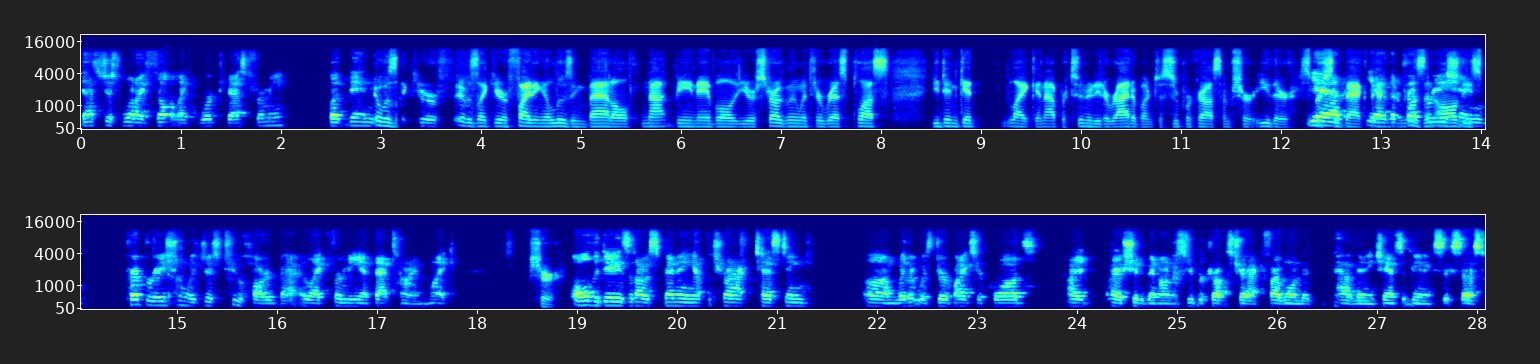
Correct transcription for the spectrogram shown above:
that's just what I felt like worked best for me. But then it was like you're it was like you're fighting a losing battle, not being able. You're struggling with your wrist. Plus, you didn't get like an opportunity to ride a bunch of supercross. I'm sure either, especially yeah, back yeah, then. The there wasn't all these. Preparation yeah. was just too hard back, like for me at that time. Like, sure, all the days that I was spending at the track testing, um, whether it was dirt bikes or quads, I, I should have been on a supercross track if I wanted to have any chance of being a success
